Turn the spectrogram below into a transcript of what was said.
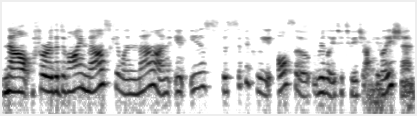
now, for the divine masculine man, it is specifically also related to ejaculation.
